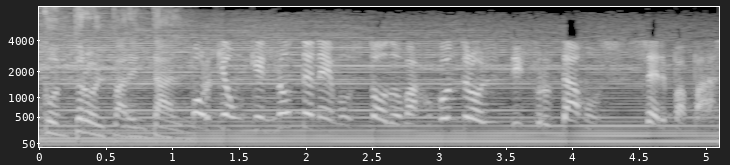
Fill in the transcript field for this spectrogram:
Descontrol parental. Porque aunque no tenemos todo bajo control, disfrutamos ser papás.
